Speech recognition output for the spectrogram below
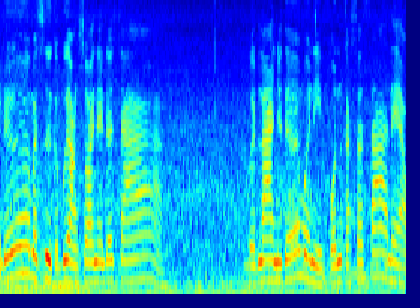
มาเด้อมาซื้อกระเบื้องซอยในเด้อจ้า เปิดร้านอยู่เด้อเมื่อนี้ฝนกัซาซ่าแล้ว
